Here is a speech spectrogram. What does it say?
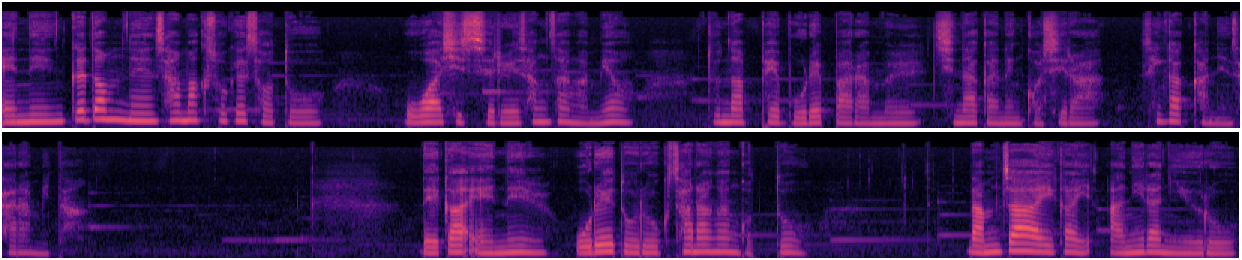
애는 끝없는 사막 속에서도 오아시스를 상상하며 눈앞의 모래바람을 지나가는 것이라 생각하는 사람이다. 내가 앤을 오래도록 사랑한 것도 남자아이가 아니란 이유로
